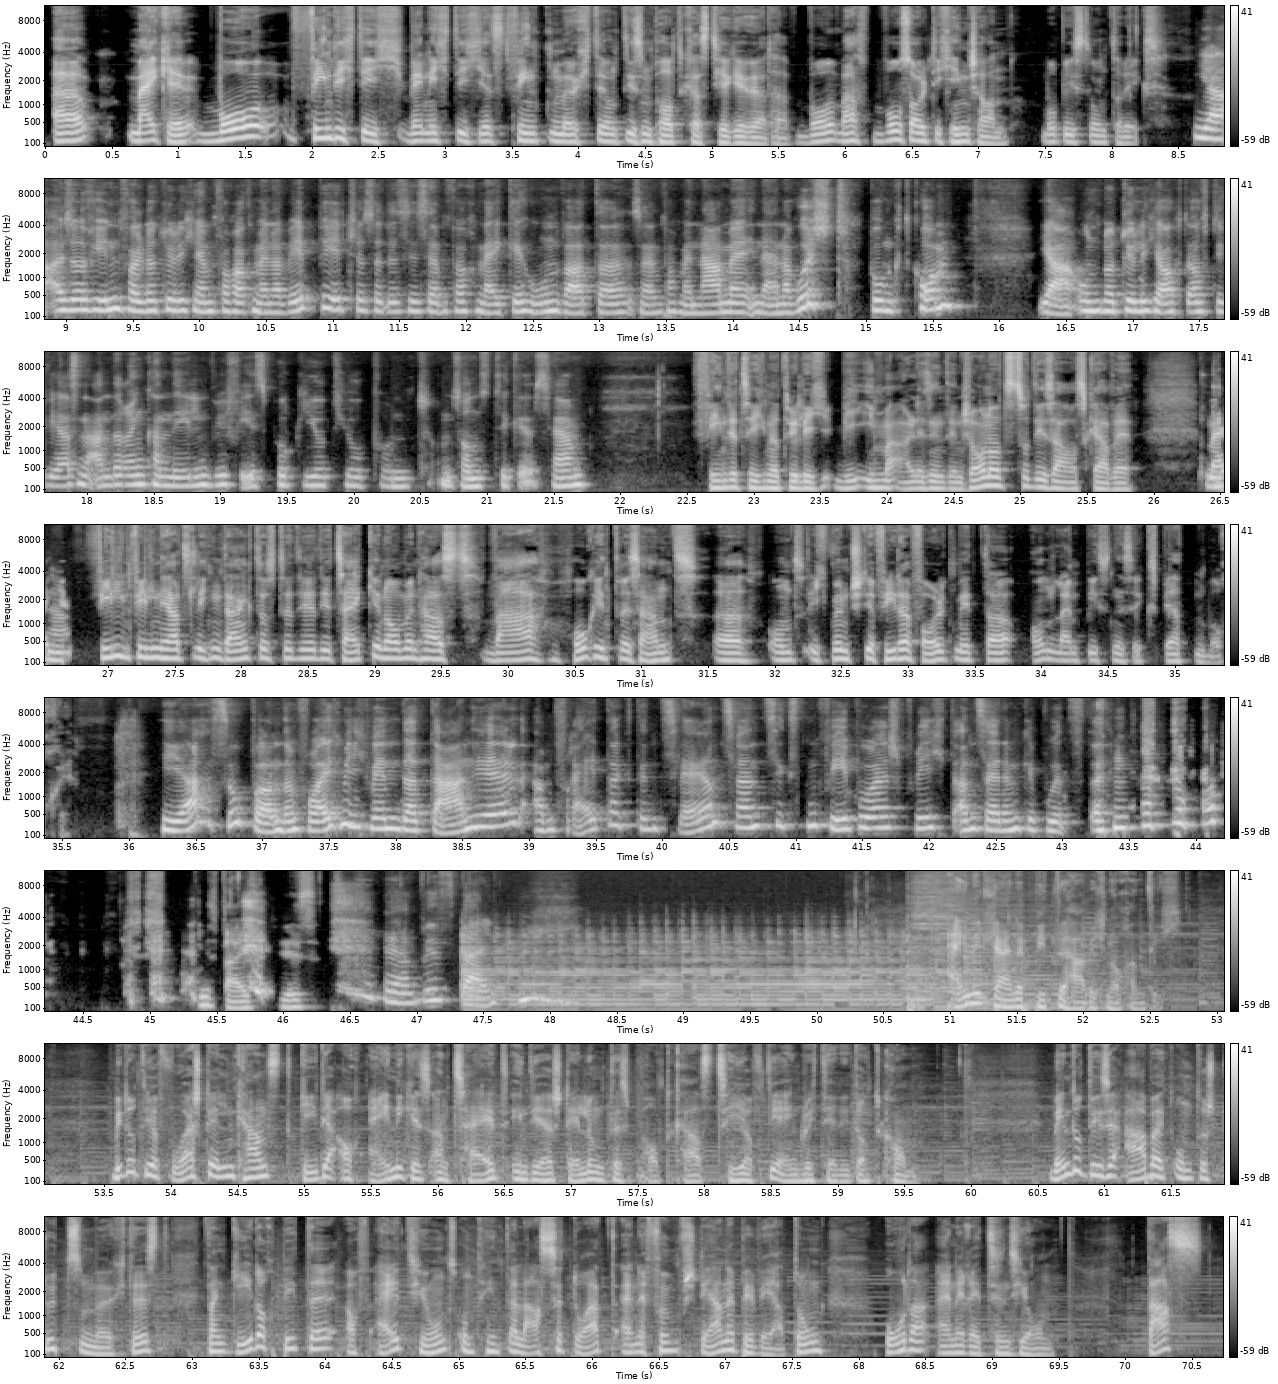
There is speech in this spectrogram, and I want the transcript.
Äh, Maike, wo finde ich dich, wenn ich dich jetzt finden möchte und diesen Podcast hier gehört habe? Wo, was, wo sollte ich hinschauen? Wo bist du unterwegs? Ja, also auf jeden Fall natürlich einfach auf meiner Webpage. Also das ist einfach Maike Hohenwarter, also einfach mein Name in einer Wurst.com ja, und natürlich auch auf diversen anderen Kanälen wie Facebook, YouTube und, und sonstiges, ja. Findet sich natürlich wie immer alles in den Shownotes zu dieser Ausgabe. Genau. Meine, vielen, vielen herzlichen Dank, dass du dir die Zeit genommen hast. War hochinteressant äh, und ich wünsche dir viel Erfolg mit der Online-Business-Expertenwoche. Ja, super. Und dann freue ich mich, wenn der Daniel am Freitag, den 22. Februar, spricht an seinem Geburtstag. bis bald. Tschüss. Ja, bis bald. Eine kleine Bitte habe ich noch an dich. Wie du dir vorstellen kannst, geht ja auch einiges an Zeit in die Erstellung des Podcasts hier auf theangryteddy.com. Wenn du diese Arbeit unterstützen möchtest, dann geh doch bitte auf iTunes und hinterlasse dort eine 5-Sterne-Bewertung oder eine Rezension. Das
